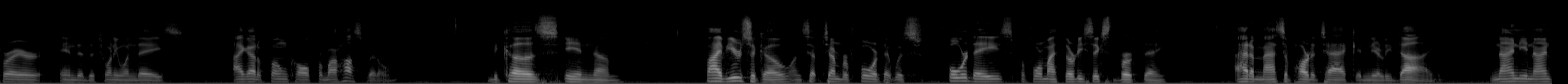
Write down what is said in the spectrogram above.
prayer ended, the 21 days, I got a phone call from our hospital because in um, five years ago, on September 4th, it was four days before my 36th birthday, I had a massive heart attack and nearly died. 99%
